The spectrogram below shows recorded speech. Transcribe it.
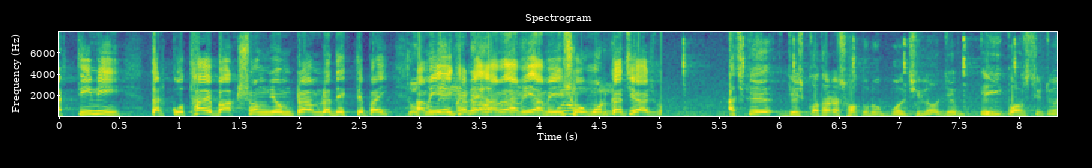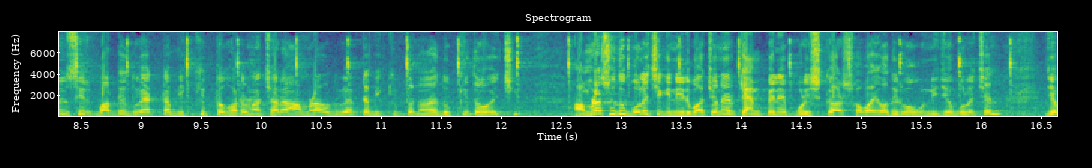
আর তিনি তার কোথায় বাক সংযমটা আমরা দেখতে পাই? আমি এখানে আমি আমি আমি সৌম্যর কাছে আসব। আজকে যে কথাটা শতরূপ বলছিল যে এই কনস্টিটিউয়েন্সির বাদে দু একটা বিক্ষিপ্ত ঘটনা ছাড়া আমরাও দু একটা বিক্ষিপ্ত ঘটনায় দুঃখিত হয়েছি। আমরা শুধু বলেছি কি নির্বাচনের ক্যাম্পেনে পরিষ্কার সবাই অধীরবাবু নিজে বলেছেন যে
